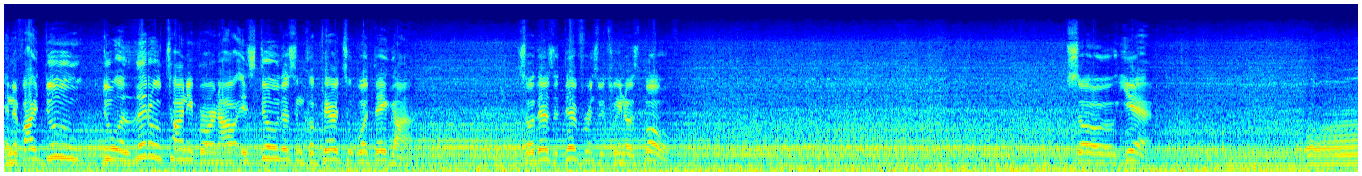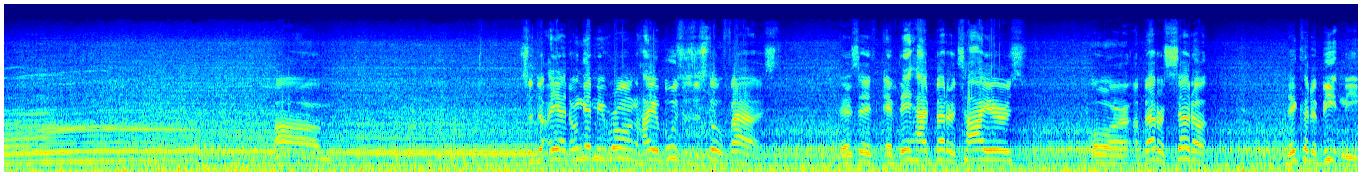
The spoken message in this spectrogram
And if I do do a little tiny burnout, it still doesn't compare to what they got. So there's a difference between us both. So yeah. Um so yeah don't get me wrong Hayabusas are still fast. Is if, if they had better tires or a better setup they could have beat me.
